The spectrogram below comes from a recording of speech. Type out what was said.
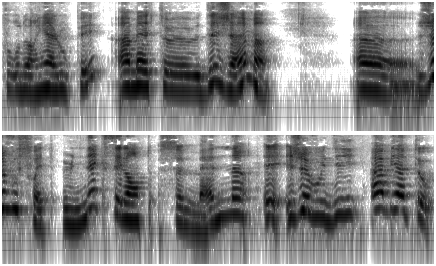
pour ne rien louper, à mettre euh, des j'aime. Euh, je vous souhaite une excellente semaine et je vous dis à bientôt.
